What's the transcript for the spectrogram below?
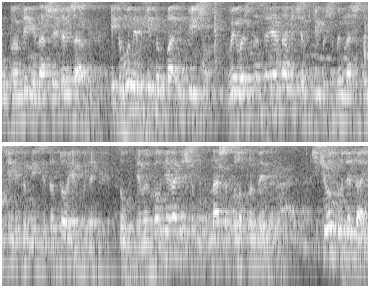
в управлінні нашої держави. І тому необхідно дбати більш виважено Сергія Адамовича. Я хотів би, щоб ви на нашій постійній комісії до того, як буде слухатися Верховній Раді, щоб наша була позиція. Що буде далі?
